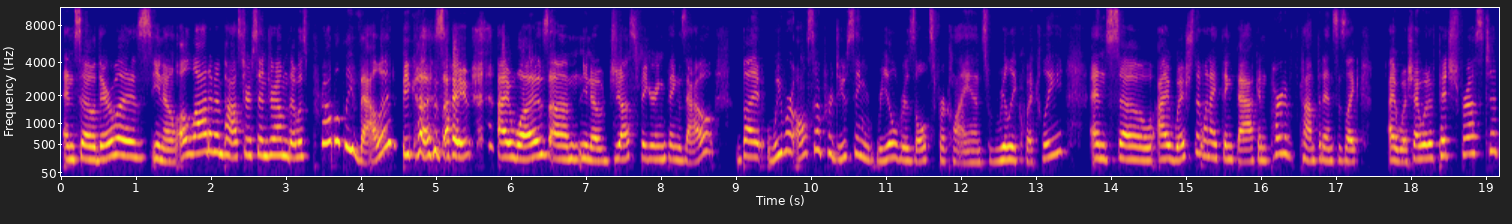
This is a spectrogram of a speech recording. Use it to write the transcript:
And so there was, you know, a lot of imposter syndrome that was probably valid because I I was um, you know, just figuring things out, but we were also producing real results for clients really quickly. And so I wish that when I think back and part of confidence is like I wish I would have pitched for us to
